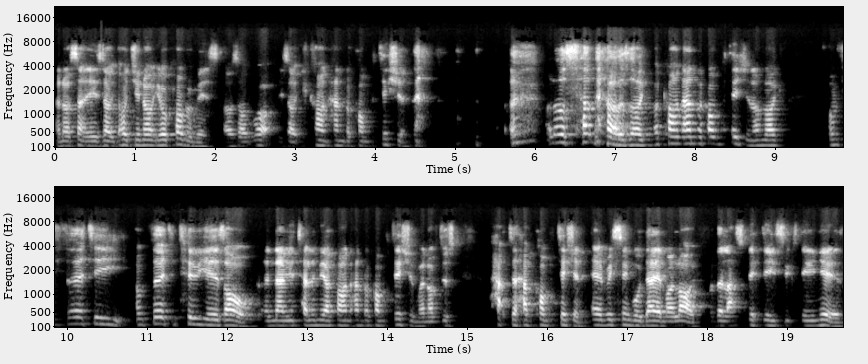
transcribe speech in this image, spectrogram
And I was saying, he's like, oh, do you know what your problem is? I was like, what? He's like, you can't handle competition. and I was sat there, I was like, I can't handle competition. I'm like, I'm 30, I'm 32 years old, and now you're telling me I can't handle competition when I've just had to have competition every single day of my life for the last 15, 16 years.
